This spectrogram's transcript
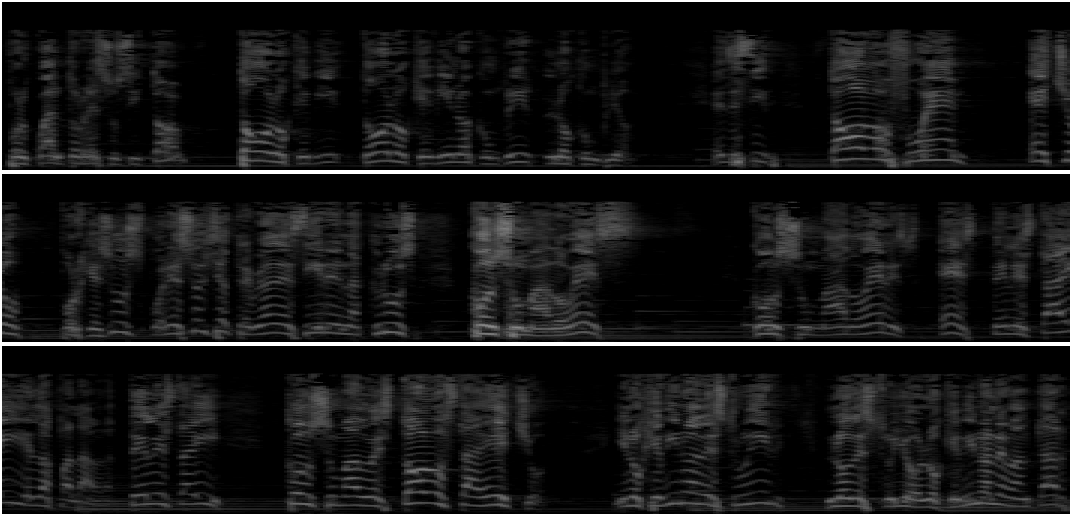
por cuanto resucitó, todo lo que, todo lo que vino a cumplir, lo cumplió. Es decir, todo fue hecho por Jesús. Por eso Él se atrevió a decir en la cruz, consumado es. Consumado eres. Es. Tel está ahí en la palabra. Tel está ahí. Consumado es. Todo está hecho. Y lo que vino a destruir, lo destruyó. Lo que vino a levantar,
